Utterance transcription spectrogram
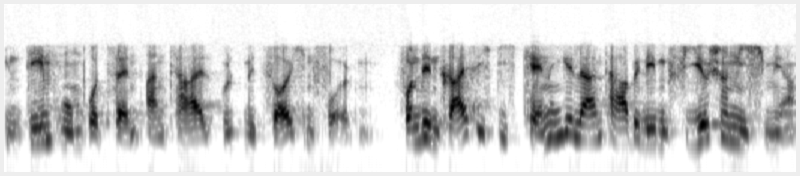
in dem hohen Prozentanteil und mit solchen Folgen. Von den 30, die ich kennengelernt habe, leben vier schon nicht mehr.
